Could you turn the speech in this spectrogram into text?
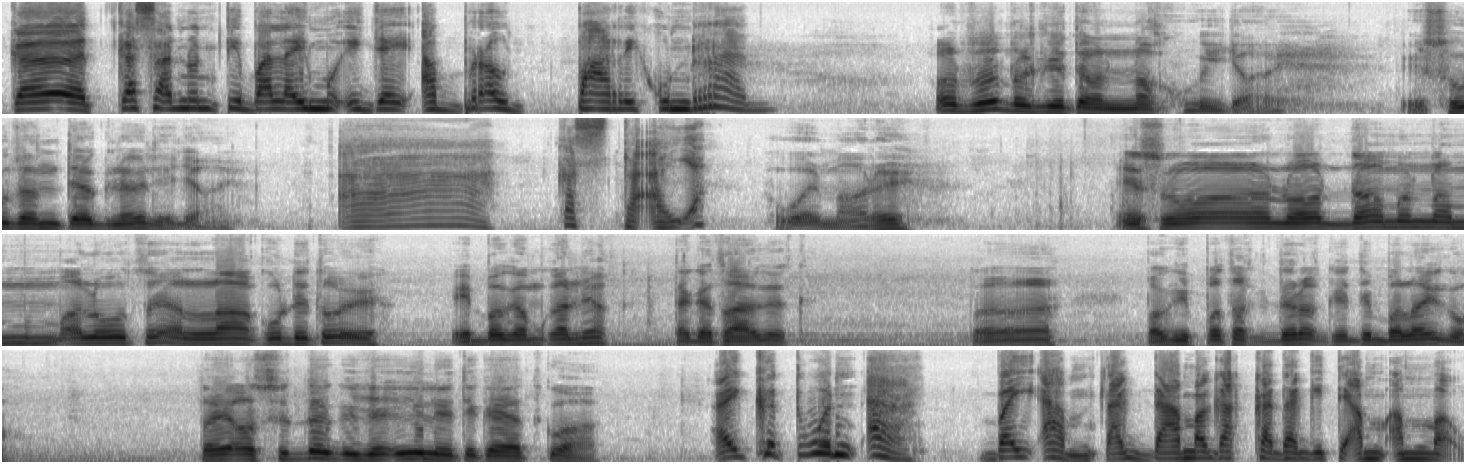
Kat, kasanon ti balay mo ijay abroad, pare Kunrad. At nagita anak ko ijay. Isudan ti agnay di jay. Ah, kasta aya. Well, mare. Iso no daman na malote ala ko dito eh. Ibagam kanyak, tagatagak. Ta, pagipatakdarak iti balay ko. Tayo asidag ija ili ti kayat ko ha. Ay katwan ah, bayam tagdamagak kadag iti am-amaw.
